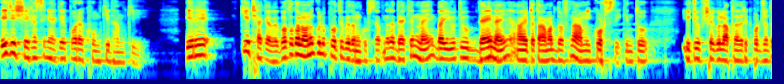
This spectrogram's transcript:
এই যে শেখ হাসিনা একের পর এক হুমকি ধামকি এরে কে ঠেকাবে? গতকাল অনেকগুলো প্রতিবেদন করছে। আপনারা দেখেন নাই বা ইউটিউব দেয় নাই এটা তো আমার দোষ না, আমি করছি, কিন্তু ইউটিউব সেগুলো আপনাদের পর্যন্ত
